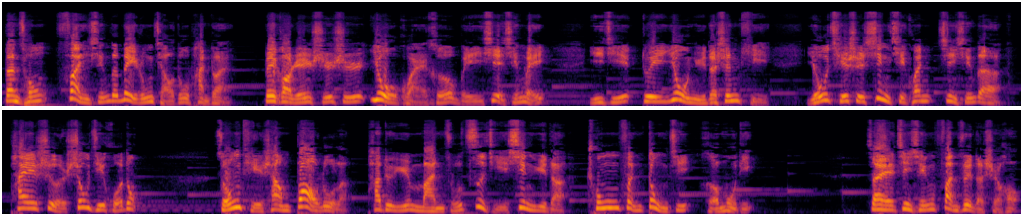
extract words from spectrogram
但从犯行的内容角度判断，被告人实施诱拐和猥亵行为，以及对幼女的身体，尤其是性器官进行的拍摄、收集活动，总体上暴露了他对于满足自己性欲的充分动机和目的。在进行犯罪的时候，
